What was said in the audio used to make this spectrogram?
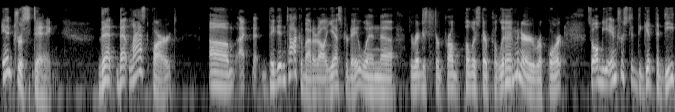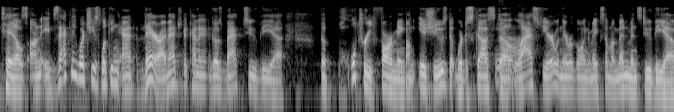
Interesting. That that last part, um, I, they didn't talk about it all yesterday when uh, the Register published their preliminary report. So I'll be interested to get the details on exactly what she's looking at there. I imagine it kind of goes back to the uh, the poultry farming issues that were discussed uh, yeah. uh, last year when they were going to make some amendments to the uh,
